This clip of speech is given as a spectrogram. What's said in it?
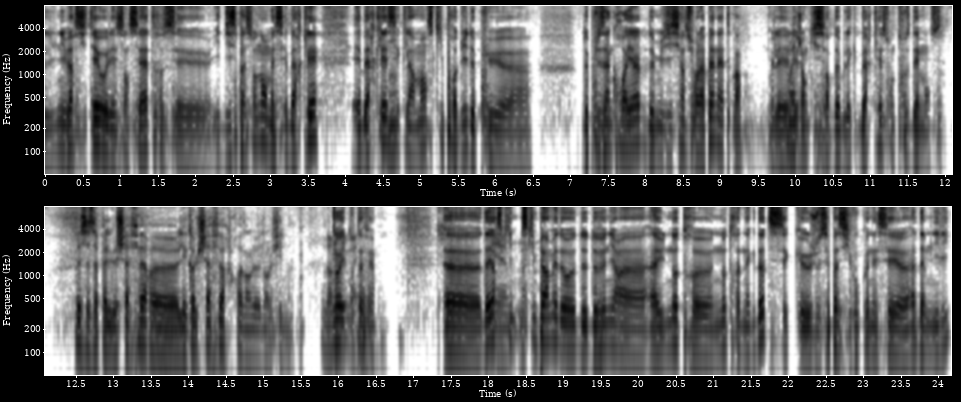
l'université où il est censé être, c'est, ils disent pas son nom, mais c'est Berkeley. Et Berkeley, mmh. c'est clairement ce qui produit de plus, euh, de plus incroyable de musiciens sur la planète, quoi. Les, ouais. les, gens qui sortent de Berkeley sont tous des monstres. Oui, ça s'appelle le Schaffer, euh, l'école Schaffer, je crois, dans le, dans le film. Dans le oui, film, tout ouais. à fait. Euh, D'ailleurs, ce, qui, ouais. ce qui me permet de, de, de venir à, à, une, autre, une autre anecdote, c'est que je ne sais pas si vous connaissez euh, Adam Neely,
